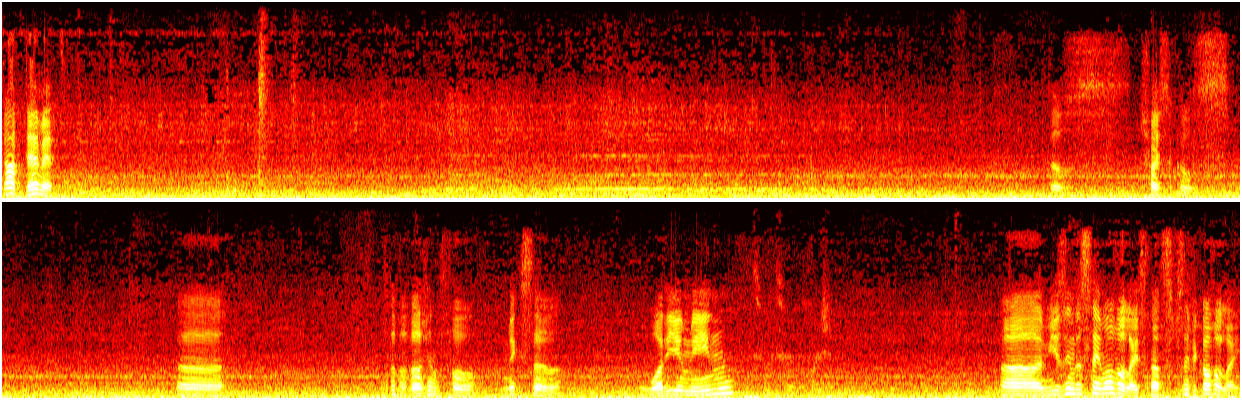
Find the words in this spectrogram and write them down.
God damn it! Those tricycles. Uh, of version for mixer. What do you mean? So what's her question? Uh, I'm using the same overlay, it's not a specific overlay.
